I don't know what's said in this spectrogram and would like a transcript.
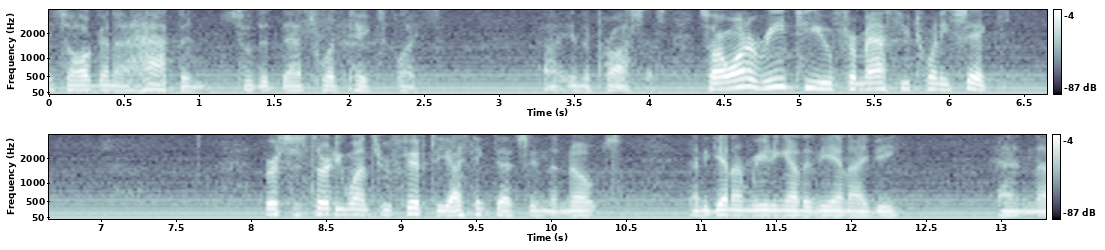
It's all going to happen so that that's what takes place uh, in the process. So I want to read to you from Matthew 26, verses 31 through 50. I think that's in the notes. And again, I'm reading out of the NIV. And uh,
